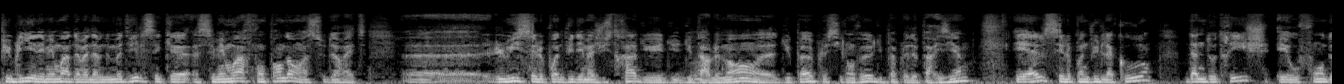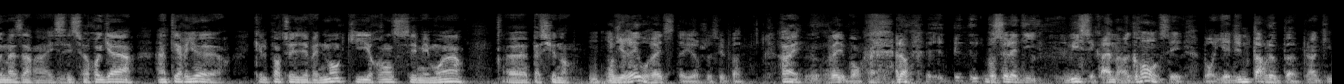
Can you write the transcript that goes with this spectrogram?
publié les mémoires de Madame de Motteville, c'est que ces mémoires font pendant à ceux de Retz. Euh, lui, c'est le point de vue des magistrats, du, du, Parlement, euh, du peuple, si l'on veut, du peuple de Parisiens. Et elle, c'est le point de vue de la Cour, d'Anne d'Autriche et au fond de Mazarin. Et c'est ce regard intérieur qu'elle porte sur les événements qui rend ces mémoires euh, passionnant. On dirait Retz d'ailleurs, je sais pas. Ouais. Euh, bon. Alors, euh, bon, cela dit, lui c'est quand même un grand. C'est bon, il y a d'une part le peuple hein, qui,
